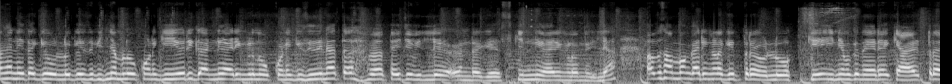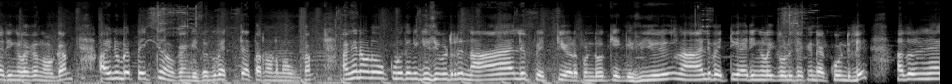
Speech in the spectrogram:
അങ്ങനെ ഇതൊക്കെ ഉള്ളൂ ഗീസ് പിന്നെ നമ്മൾ നോക്കുവാണെങ്കിൽ ഈ ഒരു ഗണ്ണ് കാര്യങ്ങൾ നോക്കുവാണെങ്കിൽ ഇതിനകത്ത് പ്രത്യേകിച്ച് വലിയ എന്താ സ്കിന്ന് കാര്യങ്ങളൊന്നും ഇല്ല. അപ്പോൾ സംഭവം കാര്യങ്ങളൊക്കെ ഇത്രേ ഉള്ളൂ. ഓക്കെ ഇനി നമുക്ക് നേരെ ക്യാരക്ടർ കാര്യങ്ങളൊക്കെ നോക്കാം. അതിന് മുമ്പ് പെറ്റ് നോക്കാം ഗീസ് നമുക്ക് പെറ്റ് എത്ര ഉണ്ടെന്ന് നോക്കാം. അങ്ങനെ നമ്മൾ നോക്കുമ്പോൾ തന്നെ ഗീസ് ഇവിടെ ഒരു നാല് പെറ്റ് കിടപ്പുണ്ട്. ഓക്കെ ഗീസ് ഈ ഒരു നാല് പെറ്റ് കാര്യങ്ങളൊക്കെ ഉള്ളൂ ചെക്കന്റെ അക്കൗണ്ടിൽ അതുപോലെ തന്നെ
